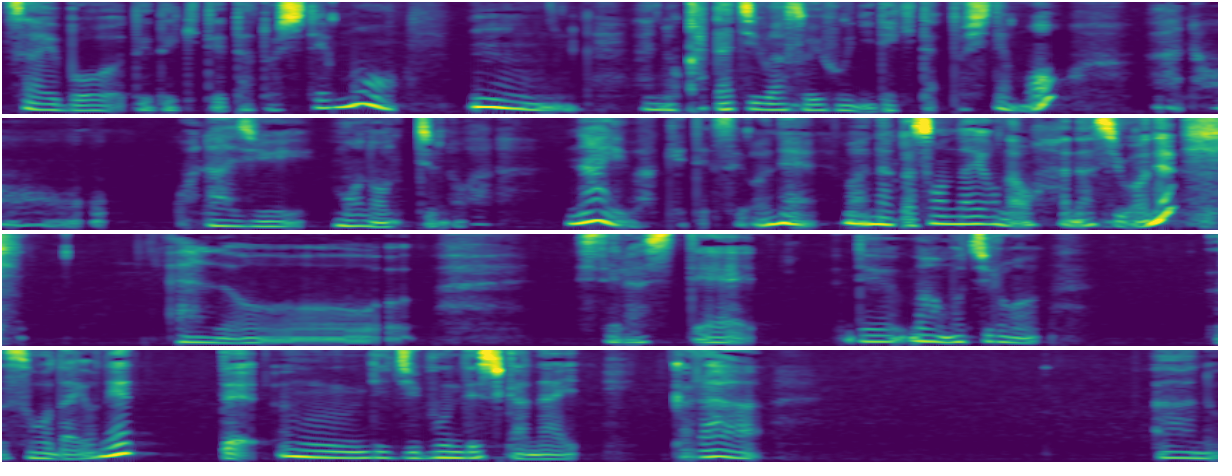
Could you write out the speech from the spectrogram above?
細胞でできてたとしても、うん、あの形はそういうふうにできたとしてもあの同じものっていうのはないわけですよね。まあなんかそんなようなお話をねあのしてらしてでまあもちろんそうだよねって、うん、で自分でしかないからあの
